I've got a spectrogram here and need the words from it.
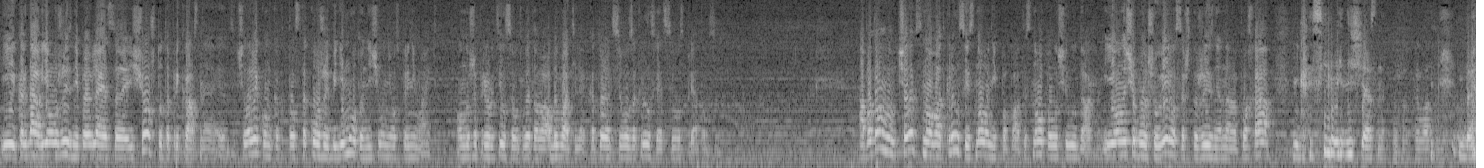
И когда в его жизни появляется еще что-то прекрасное, человек, он как толстокожий бегемот, он ничего не воспринимает. Он уже превратился вот в этого обывателя, который от всего закрылся и от всего спрятался. А потом человек снова открылся и снова не в попад, и снова получил удар. И он еще больше уверился, что жизнь, она плоха, некрасивая и несчастна. Да.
